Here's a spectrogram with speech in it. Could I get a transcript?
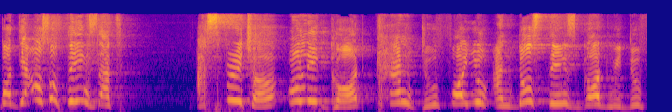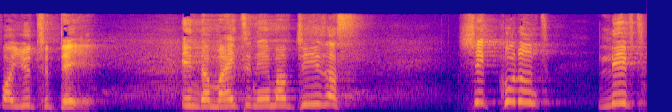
But there are also things that are spiritual, only God can do for you. And those things God will do for you today. In the mighty name of Jesus. She couldn't lift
